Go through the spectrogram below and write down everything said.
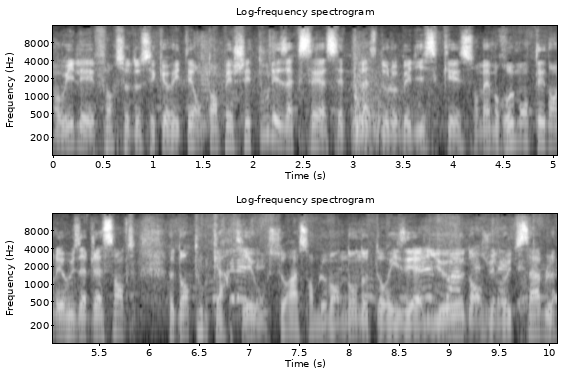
Oui, les forces de sécurité ont empêché tous les accès à cette place de l'obélisque et sont même remontés dans les rues adjacentes dans tout le quartier où ce rassemblement non autorisé a lieu, dans une rue de sable.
